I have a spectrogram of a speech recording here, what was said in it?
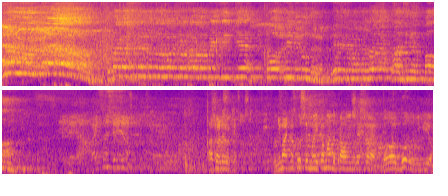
Урка! Владимир Балан. Бойцы на середину. Пожали руки. Внимательно слушаем мои команды, право не нарушаем. Головой в голову не бьем.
